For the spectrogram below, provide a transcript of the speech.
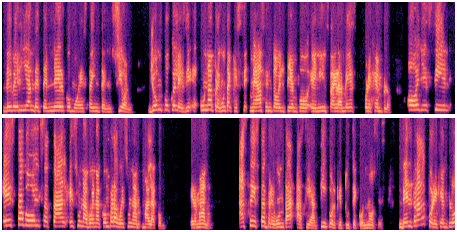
deberían de tener como esta intención. Yo un poco les di, una pregunta que me hacen todo el tiempo en Instagram es, por ejemplo, oye, Sin, ¿esta bolsa tal es una buena compra o es una mala compra? Hermano, hazte esta pregunta hacia ti porque tú te conoces. De entrada, por ejemplo,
